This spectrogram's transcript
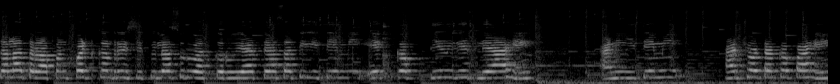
चला तर आपण पटकन रेसिपीला सुरुवात करूया. त्यासाठी इथे मी एक कप तीळ घेतले आहे. आणि इथे मी हा छोटा कप आहे.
